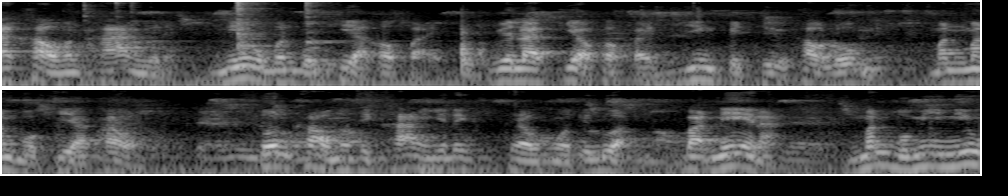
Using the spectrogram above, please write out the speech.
ถ้าเข่ามันค้างอยู่เนี่ยนิ้วมันบวกเขี่ยเข้าไป เวลาเกี่ยวเข้าไปยิ่งไปเจอเข้าล้มเนี่ยมันมันบวกเขี่ยเข้า ต้นเข่ามันสิข้างอยู่ในแถวหัวจรวดบัดนี้น่ะ มันบ่มีนิ้ว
